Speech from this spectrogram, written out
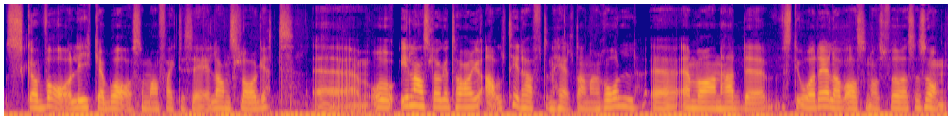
ska vara lika bra som han faktiskt är i landslaget. Eh, och i landslaget har han ju alltid haft en helt annan roll eh, än vad han hade stora delar av Arsenals förra säsong.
